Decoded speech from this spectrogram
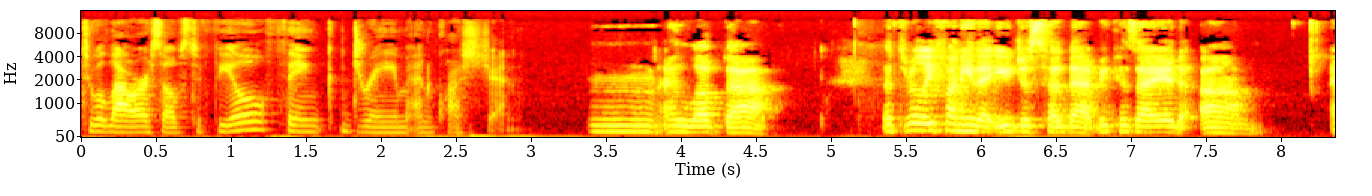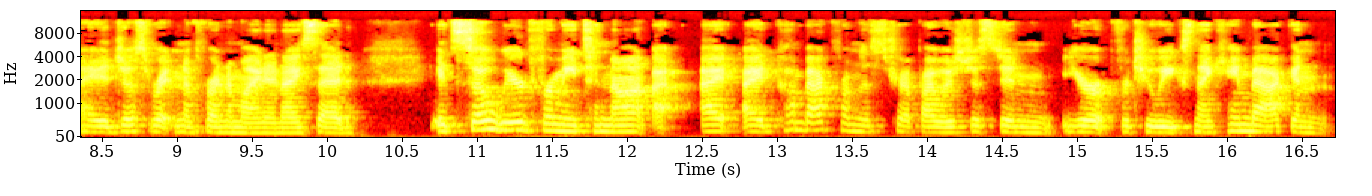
to allow ourselves to feel, think, dream, and question. Mm, I love that. That's really funny that you just said that because I had um I had just written a friend of mine and I said it's so weird for me to not I, I I'd come back from this trip. I was just in Europe for two weeks and I came back and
